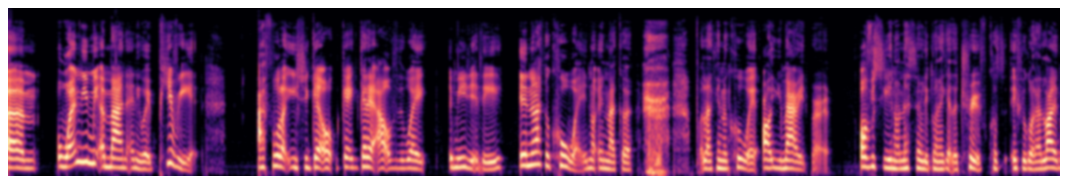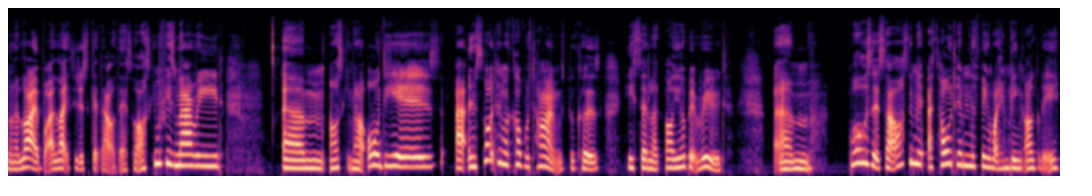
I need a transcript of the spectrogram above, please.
Um, when you meet a man anyway, period. I feel like you should get get get it out of the way immediately in like a cool way, not in like a, but like in a cool way. Are you married, bro? Obviously, you're not necessarily going to get the truth because if you're going to lie, you're going to lie. But I like to just get that out there. So ask him if he's married. Um, ask him how old he is. I insulted him a couple times because he said like, "Oh, you're a bit rude." Um, what was it? So I asked him, I told him the thing about him being ugly.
